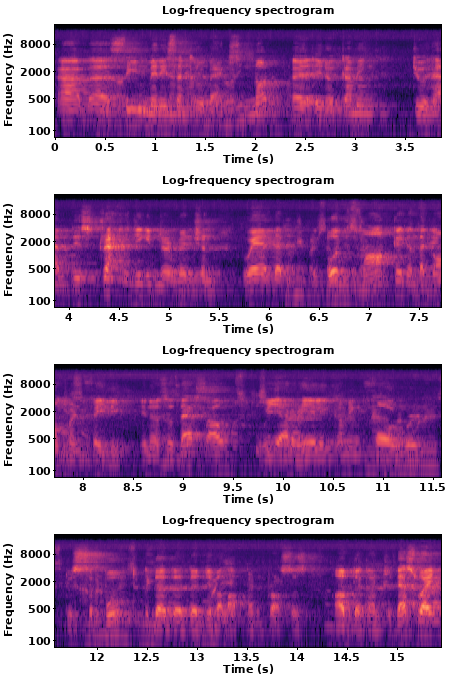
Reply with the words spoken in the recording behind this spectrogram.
uh, uh seen many central banks not, uh, you know, coming to have this strategic intervention where the both market and the government failing. You know, so that's how we are really coming forward to support the, the, the development process of the country. That's why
